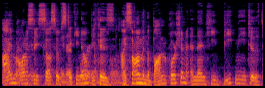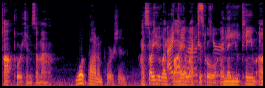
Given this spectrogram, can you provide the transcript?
I'm honestly sus of Sticky Note because. I saw him in the bottom portion and then he beat me to the top portion somehow. What bottom portion? I saw you like I by came out of electrical and then you came and he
